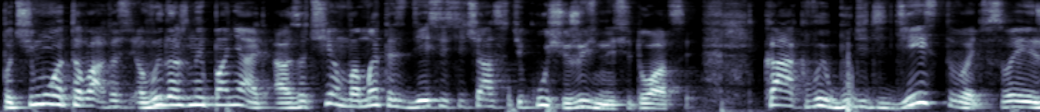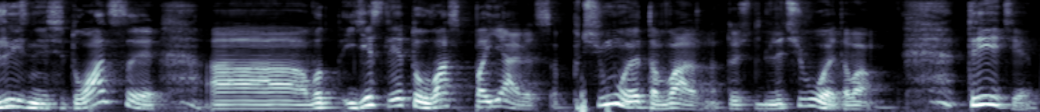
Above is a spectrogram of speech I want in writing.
Почему это важно? То есть вы должны понять, а зачем вам это здесь и сейчас в текущей жизненной ситуации? Как вы будете действовать в своей жизненной ситуации, а, вот если это у вас появится? Почему это важно? То есть для чего это вам? Третье,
